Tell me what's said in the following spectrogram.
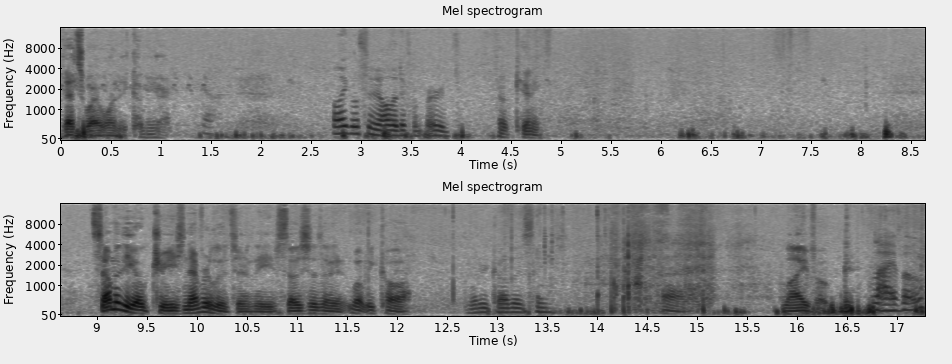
That's why I wanted to come here. Yeah. I like listening to all the different birds. No kidding. Some of the oak trees never lose their leaves. Those are the what we call what do we call those things? Uh, live oak. Live oak.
